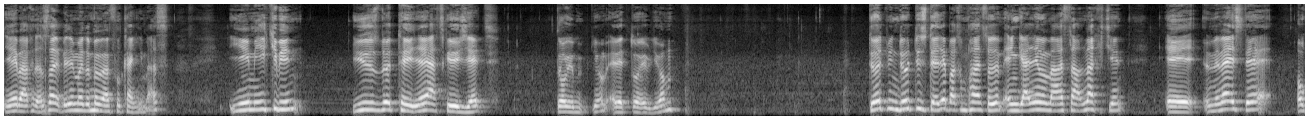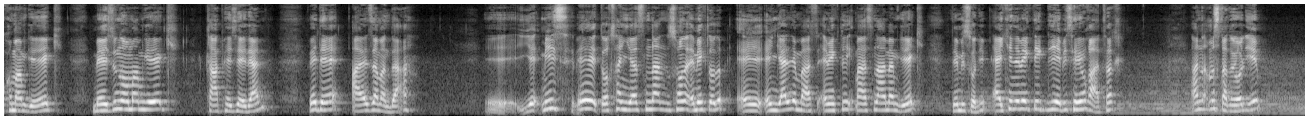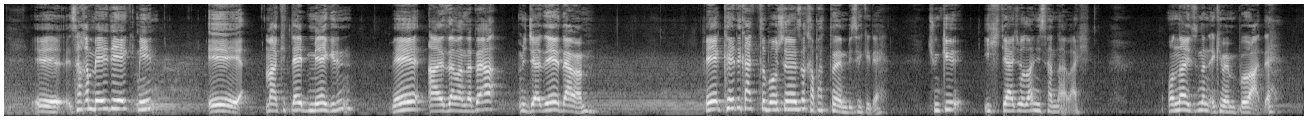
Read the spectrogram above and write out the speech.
İyi arkadaşlar benim adım Ömer Furkan Yılmaz. 22.104 TL asgari ücret. Doğru biliyorum? Evet doğru biliyorum. 4400 TL bakın parası alıyorum engelleme maaşı almak için e, üniversite okumam gerek. Mezun olmam gerek KPSS'den ve de aynı zamanda 70 ve 90 yaşından sonra emekli olup e, engelli maaşı, emeklilik maaşını almam gerek demiş olayım. Erken emeklilik diye bir şey yok artık. Anlatmış kadar olayım. E, sakın belediyeye gitmeyin. E, marketlere binmeye gidin. Ve aynı zamanda da mücadele devam. Ve kredi kartı borçlarınızı kapattırın bir şekilde. Çünkü ihtiyacı olan insanlar var. Onlar yüzünden ekmeğimi bıraktı.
